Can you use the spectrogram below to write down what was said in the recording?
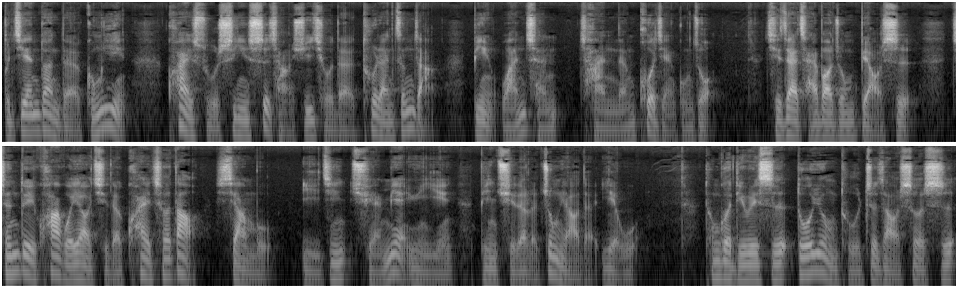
不间断的供应，快速适应市场需求的突然增长，并完成产能扩建工作。其在财报中表示，针对跨国药企的快车道项目。已经全面运营，并取得了重要的业务。通过迪维斯多用途制造设施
